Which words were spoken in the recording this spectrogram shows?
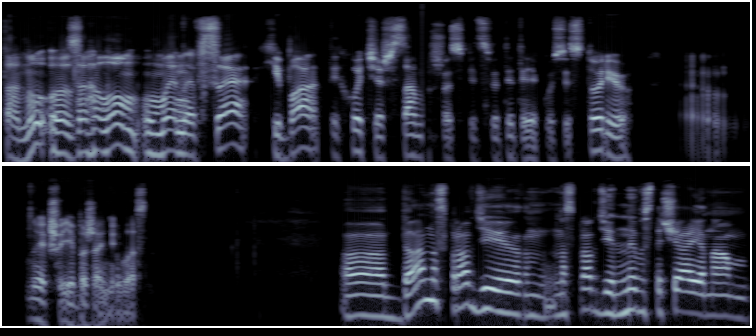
Та ну загалом у мене все. Хіба ти хочеш сам щось підсвітити, якусь історію? Е, ну, якщо є бажання, власне. А, Да, насправді насправді не вистачає нам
